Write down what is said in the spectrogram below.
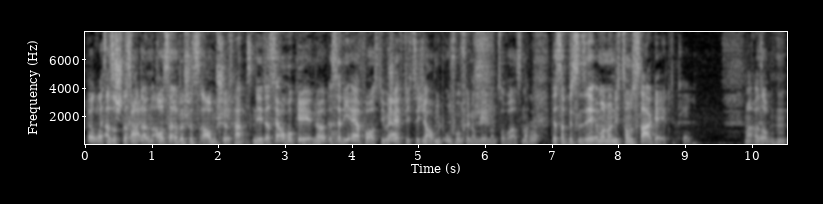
Irgendwas also, dass man dann ein außerirdisches Raumschiff okay. hat, nee, das ist ja auch okay, ne? Das ist ja die Air Force, die ja. beschäftigt sich ja auch mit UFO-Phänomenen und sowas, ne? Ja. Deshalb wissen sie ja immer noch nicht zum Stargate. Okay. Also, hm.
